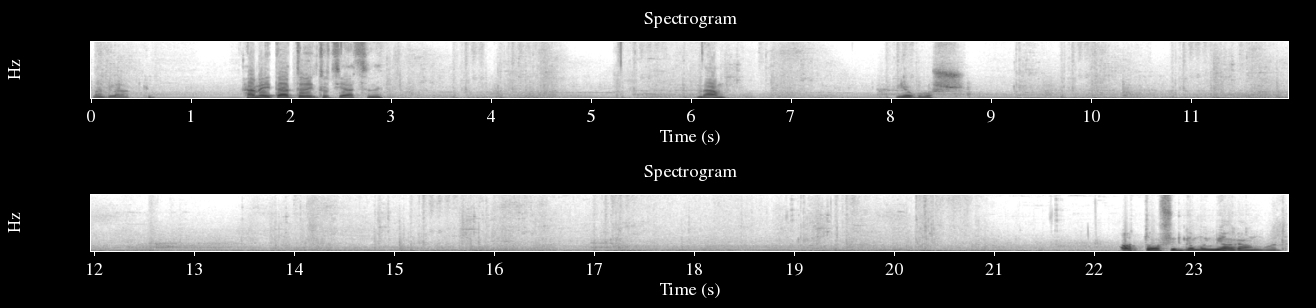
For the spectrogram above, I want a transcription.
meglátjuk. Hát még tehát még tudsz játszani. Nem? Jogos. Attól függem, hogy mi a rangod.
